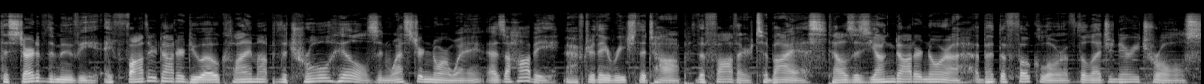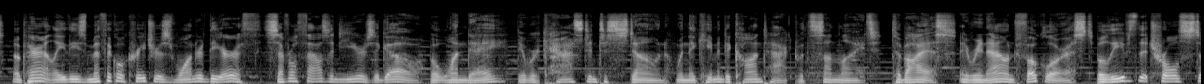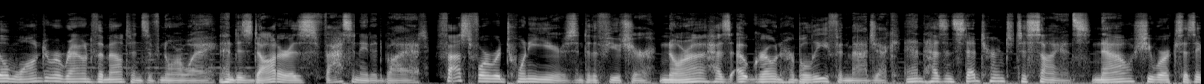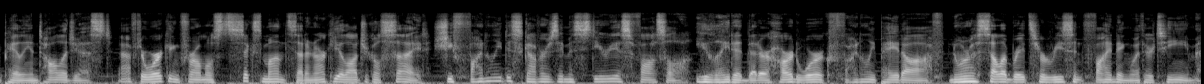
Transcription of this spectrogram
the start of the movie, a father-daughter duo climb up the Troll Hills in western Norway as a hobby. After they reach the top, the father, Tobias, tells his young daughter Nora about the folklore of the legendary trolls. Apparently, these mythical creatures wandered the earth several thousand years ago, but one day, they were cast into stone when they came into contact with sunlight. Tobias, a renowned folklorist, believes that trolls still wander around the mountains of Norway, and his daughter is fascinated by it. Fast forward 20 years into the future. Nora has outgrown her belief in magic and has instead turned to science. Now she works as a paleontologist. After working for almost six months at an archaeological site, she finally discovers a mysterious fossil. Elated that her hard work finally paid off, Nora celebrates her recent finding with her team.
